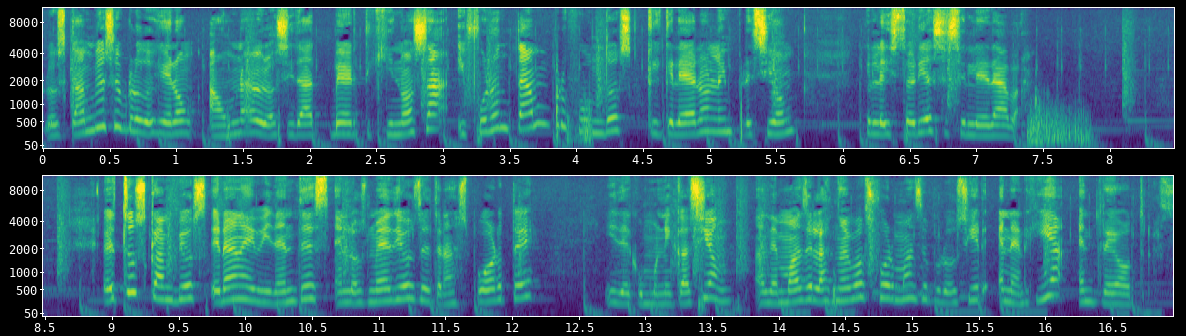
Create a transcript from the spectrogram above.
Los cambios se produjeron a una velocidad vertiginosa y fueron tan profundos que crearon la impresión que la historia se aceleraba. Estos cambios eran evidentes en los medios de transporte y de comunicación, además de las nuevas formas de producir energía, entre otras.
